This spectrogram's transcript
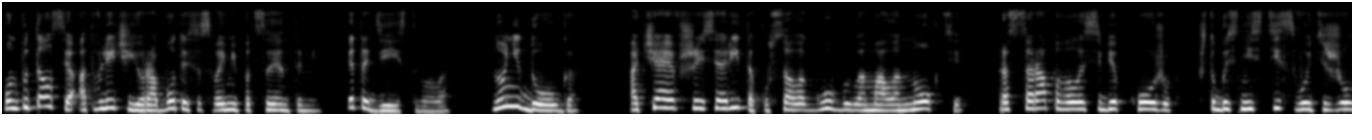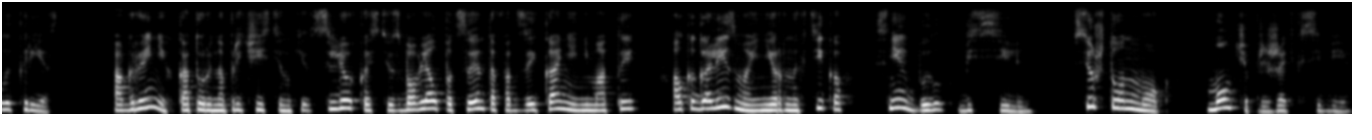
Он пытался отвлечь ее работой со своими пациентами. Это действовало. Но недолго. Отчаявшаяся Рита кусала губы, ломала ногти, расцарапывала себе кожу, чтобы снести свой тяжелый крест. А Грених, который на Причистенке с легкостью избавлял пациентов от заикания, немоты, алкоголизма и нервных тиков, с ней был бессилен. Все, что он мог, молча прижать к себе.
